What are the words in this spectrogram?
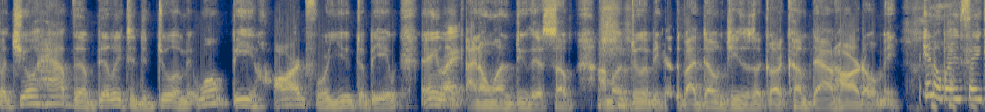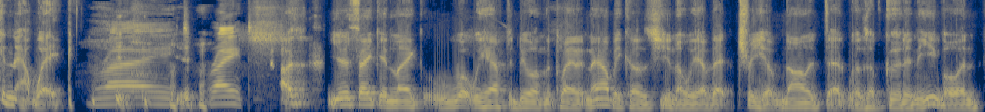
but you'll have the ability to do them. It won't be hard for you to be able. It ain't right. like I don't want to do this, so I'm going to do it because if I don't, Jesus is going to come down hard on me. Ain't nobody thinking that way. Right, right. You're thinking like what we have to do on the planet now because you know we have that tree of knowledge that was of good and evil, and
